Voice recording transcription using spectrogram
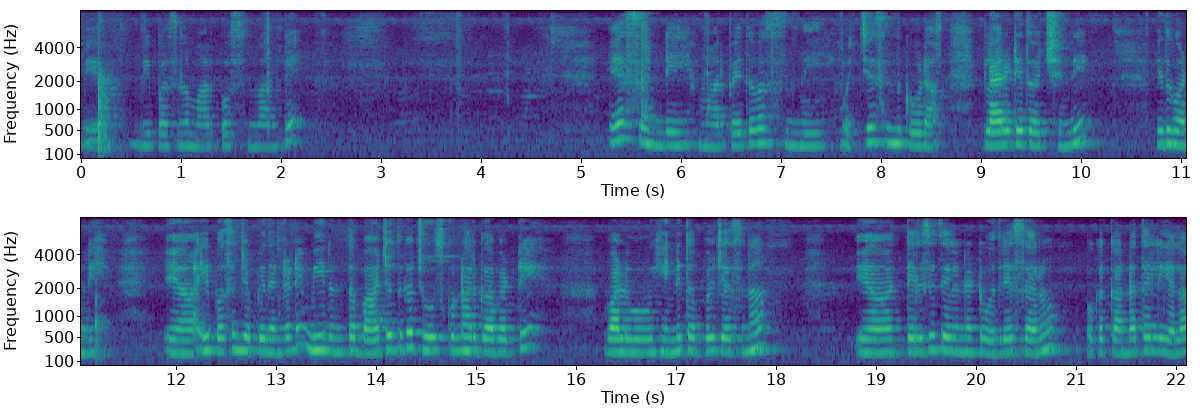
మీ మీ పర్సనల్ మార్పు వస్తుందా అంటే? ఎస్ అండి మార్పు అయితే వస్తుంది. వచ్చేసింది కూడా. క్లారిటీతో వచ్చింది. ఇదిగోండి. ఈ పర్సన్ చెప్పేది ఏంటంటే మీరు ఇంత బాధ్యతగా చూసుకున్నారు కాబట్టి వాళ్ళు ఎన్ని తప్పులు చేసినా తెలిసి తెలియనట్టు వదిలేశారు. ఒక కన్న తల్లి ఎలా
